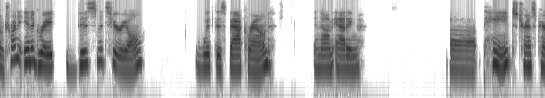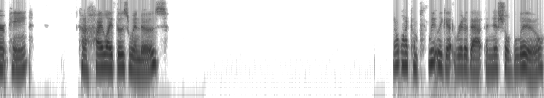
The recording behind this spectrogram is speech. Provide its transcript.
So I'm trying to integrate this material with this background. And now I'm adding uh, paint, transparent paint, kind of highlight those windows. I don't want to completely get rid of that initial blue.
